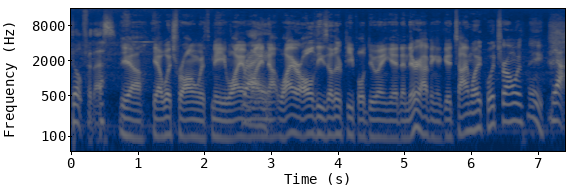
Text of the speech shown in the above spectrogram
built for this? Yeah, yeah. What's wrong with me? Why am I not? Why are all these other people doing it and they're having a good time? Like, what's wrong with me? Yeah.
